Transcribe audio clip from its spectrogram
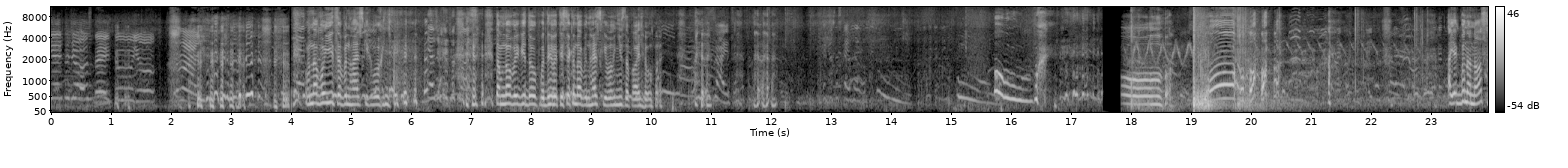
Happy birthday to you. Вона боїться бенгальських вогнів. Там нове відео подивитися, як вона бенгальські вогні запалювала. А якби на нас?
